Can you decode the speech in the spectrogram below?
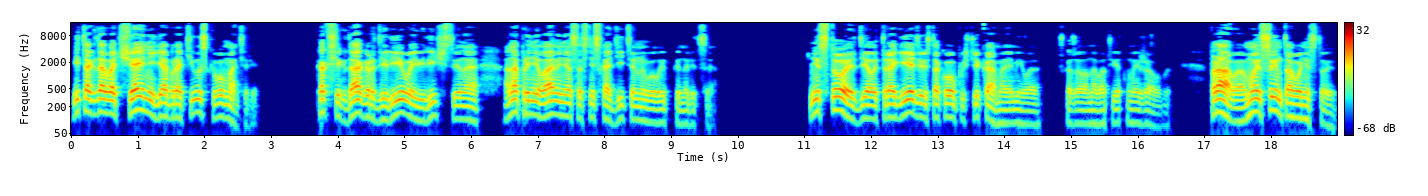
И тогда в отчаянии я обратилась к его матери. Как всегда, горделивая и величественная, она приняла меня со снисходительной улыбкой на лице. «Не стоит делать трагедию из такого пустяка, моя милая», — сказала она в ответ на мои жалобы. Право, мой сын того не стоит.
